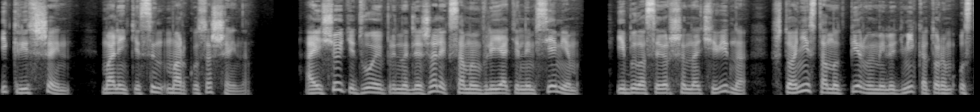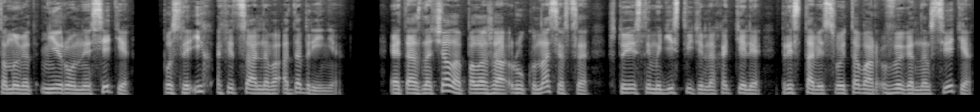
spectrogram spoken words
и Крис Шейн, маленький сын Маркуса Шейна. А еще эти двое принадлежали к самым влиятельным семьям, и было совершенно очевидно, что они станут первыми людьми, которым установят нейронные сети после их официального одобрения. Это означало, положа руку на сердце, что если мы действительно хотели представить свой товар в выгодном свете,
